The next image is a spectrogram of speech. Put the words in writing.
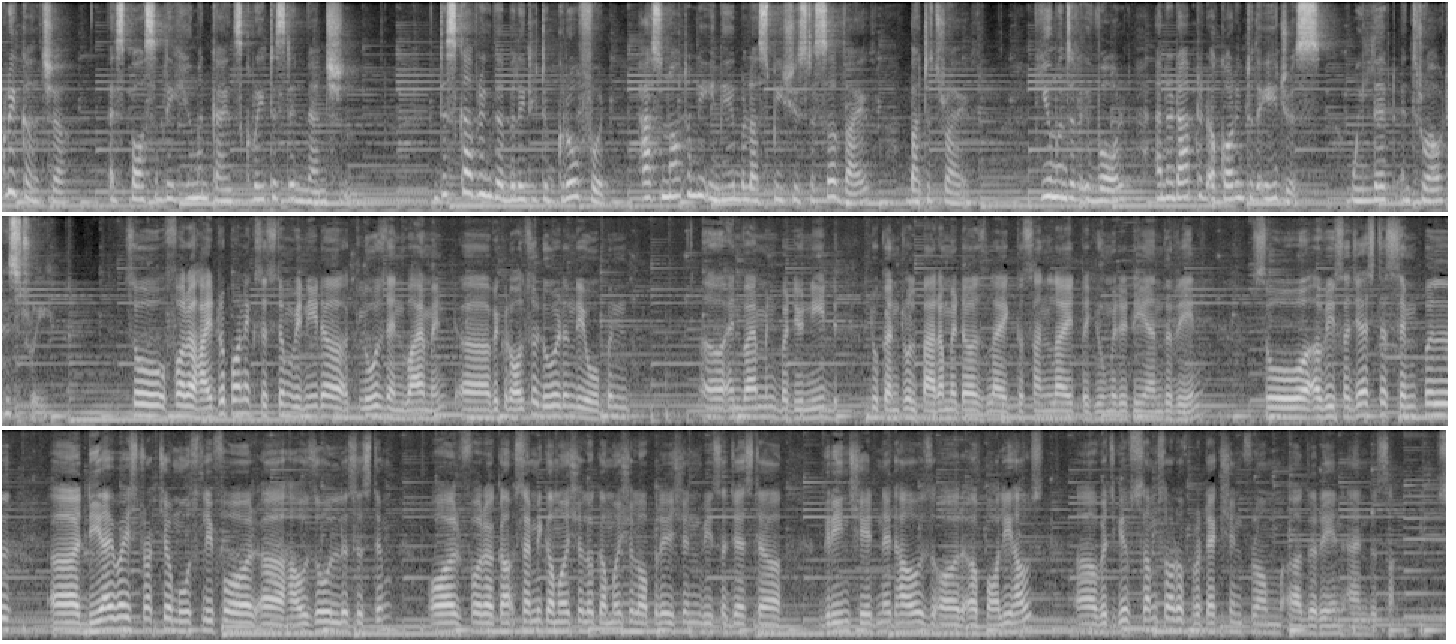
Agriculture is possibly humankind's greatest invention. Discovering the ability to grow food has not only enabled our species to survive, but to thrive. Humans have evolved and adapted according to the ages we lived in throughout history. So for a hydroponic system, we need a closed environment. Uh, we could also do it in the open uh, environment, but you need to control parameters like the sunlight, the humidity and the rain. So uh, we suggest a simple DIY structure mostly for a household system or for a semi-commercial or commercial operation, we suggest a green shade net house or a poly house. Uh, which gives some sort of protection from uh, the rain and the sun.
